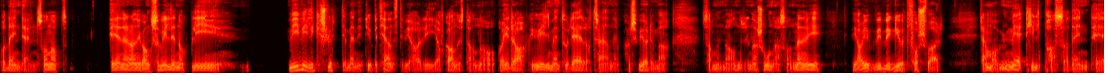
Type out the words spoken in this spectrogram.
på, den delen. Sånn at en eller annen gang så vil det nok bli Vi vil ikke slutte med den type tjeneste vi har i Afghanistan og, og Irak. Vi vil mentorere og trene. Kanskje vi gjør det med, sammen med andre nasjoner. Sånn. Men vi, vi, jo, vi, bygger jo et forsvar fremover mer tilpassa den det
